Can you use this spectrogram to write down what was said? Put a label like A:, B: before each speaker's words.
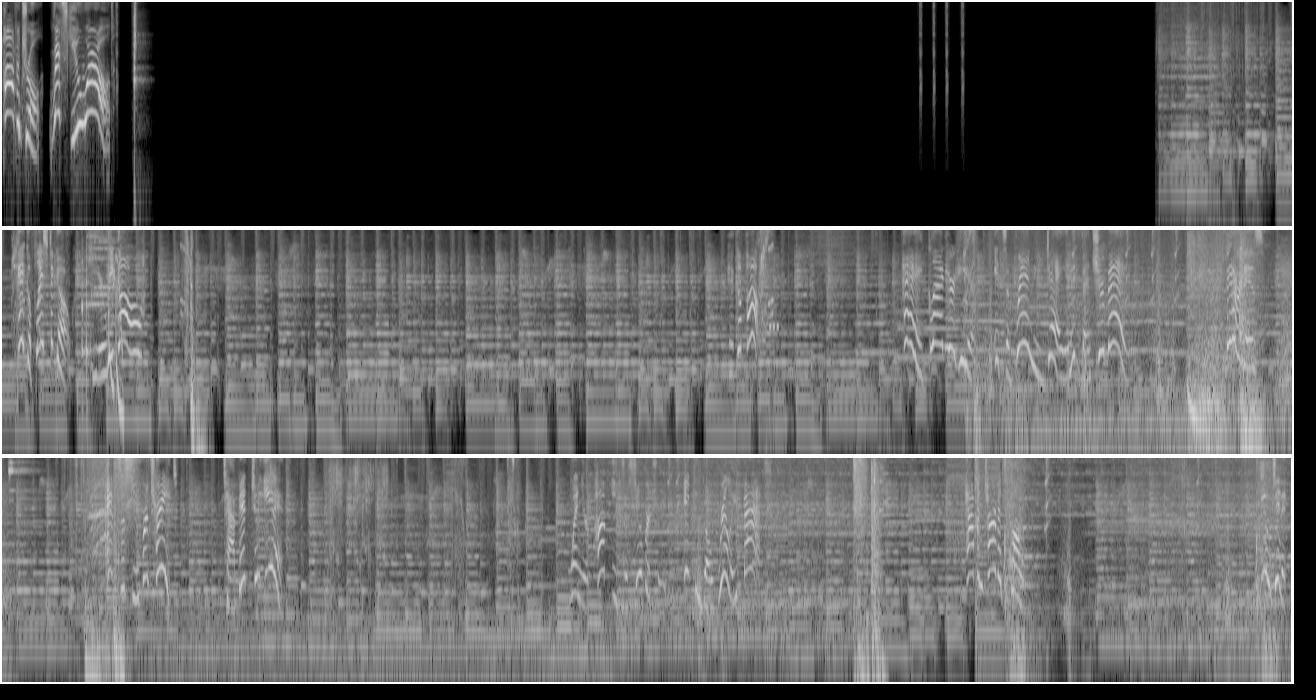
A: Paw Patrol, Rescue World! Pick a place to go. Here we go! Pick a pup. Hey, glad you're here. It's a brand new day in Adventure Bay. There it is. It's a super treat. Tap it to eat it. When your pup eats a super treat, it can go really fast. Captain Turbot's calling. You did it,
